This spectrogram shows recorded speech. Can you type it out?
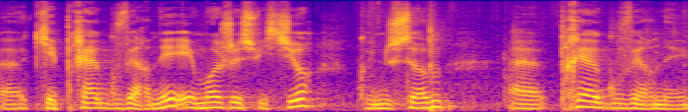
euh, qui est prêt à gouverner. Et moi, je suis sûre que nous sommes prêts à gouverner.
